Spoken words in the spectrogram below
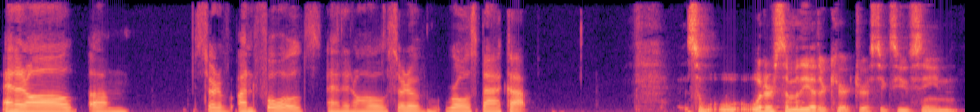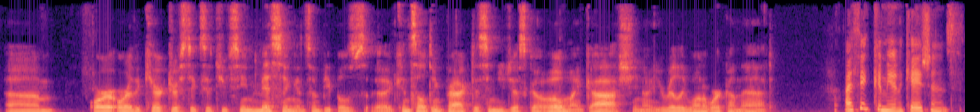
And it all um, sort of unfolds and it all sort of rolls back up. So, what are some of the other characteristics you've seen, um, or or the characteristics that you've seen missing in some people's uh, consulting practice, and you just go, "Oh my gosh, you know, you really want to work on that." I think communications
